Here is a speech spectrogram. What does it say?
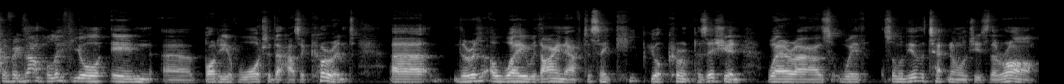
So, for example, if you're in a body of water that has a current, uh, there isn't a way with iNav to say keep your current position, whereas with some of the other technologies there are.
